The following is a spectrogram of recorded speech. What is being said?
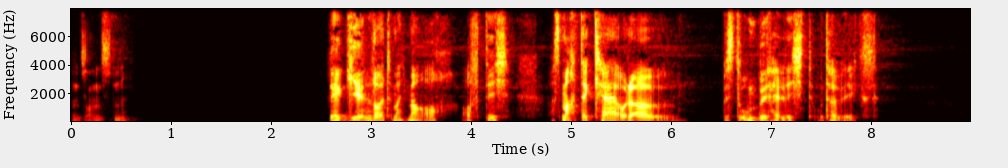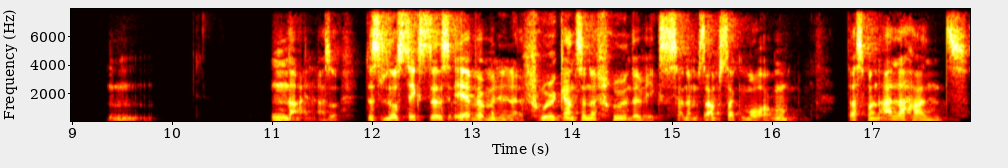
Ansonsten. Reagieren Leute manchmal auch auf dich? Was macht der Kerl oder bist du unbehelligt unterwegs? Hm. Nein, also das Lustigste ist eher, wenn man in der Früh, ganz in der Früh unterwegs ist, an einem Samstagmorgen, dass man allerhand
